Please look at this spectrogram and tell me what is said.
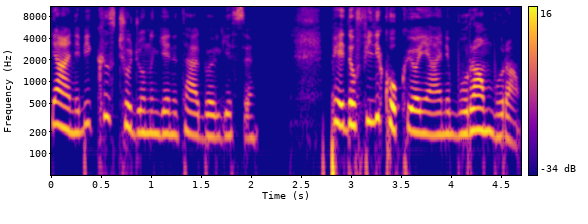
yani bir kız çocuğunun genital bölgesi. Pedofili kokuyor yani buram buram.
